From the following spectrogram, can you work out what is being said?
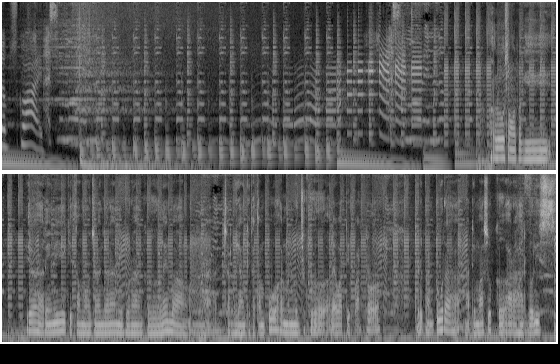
subscribe. Halo selamat pagi. Ya hari ini kita mau jalan-jalan liburan ke Lembang. Nah jalur yang kita tempuh akan menuju ke lewati patrol dari Pantura Nanti masuk ke arah Hargolis.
